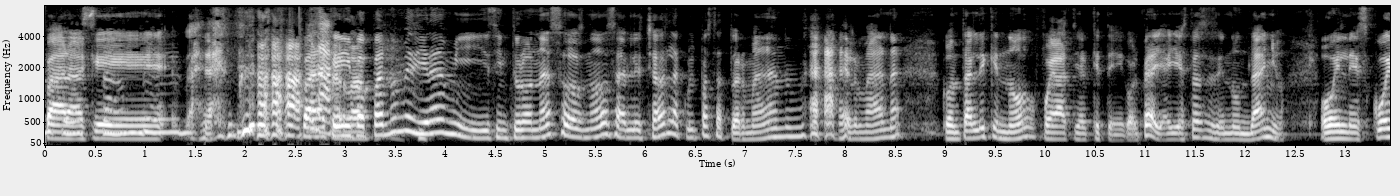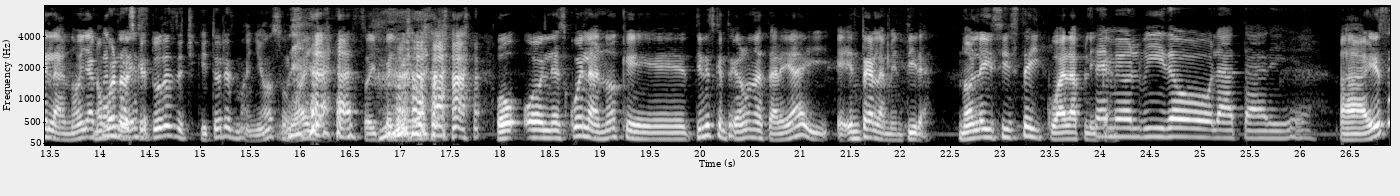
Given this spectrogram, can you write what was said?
para que para que mi papá no me diera mis cinturonazos, ¿no? O sea, le echabas la culpa hasta a tu hermano, hermana, con tal de que no fuera a ti el que te golpea y ahí estás haciendo un daño. O en la escuela, ¿no? Ya No, cuando bueno, es que tú desde chiquito eres mañoso, vaya. Soy peligroso. O, o en la escuela, ¿no? Que tienes que entregar una tarea y entra la mentira. No la hiciste y cuál aplica. Se me olvidó la tarea. Ah, esa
